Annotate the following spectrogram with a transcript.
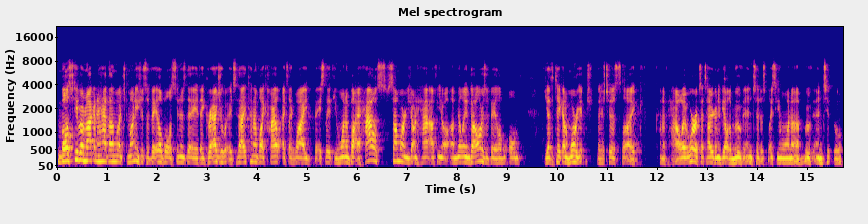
most people are not going to have that much money just available as soon as they they graduate. So that kind of like highlights like why basically if you want to buy a house somewhere and you don't have you know a million dollars available, you have to take out a mortgage. It's just like kind of how it works. That's how you're going to be able to move into this place you want to move into.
